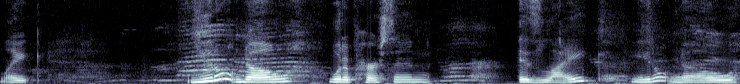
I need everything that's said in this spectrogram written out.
Like, you don't know what a person is like, you don't know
